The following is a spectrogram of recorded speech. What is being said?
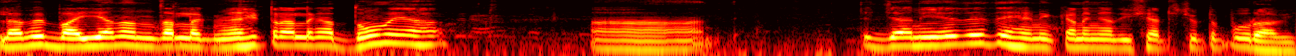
ਲੈ ਬਈ ਬਾਈਆਂ ਦਾ ਅੰਦਰ ਲੱਗੀਆਂ ਸੀ ਟਰਾਲੀਆਂ ਦੋਵੇਂ ਆ ਹਾਂ ਤੇ ਜਾਨੀ ਇਹਦੇ ਤੇ ਹੈ ਨੀ ਕਣੀਆਂ ਦੀ ਛੱਟ ਛੁੱਟ ਪੂਰਾ ਵੀ।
